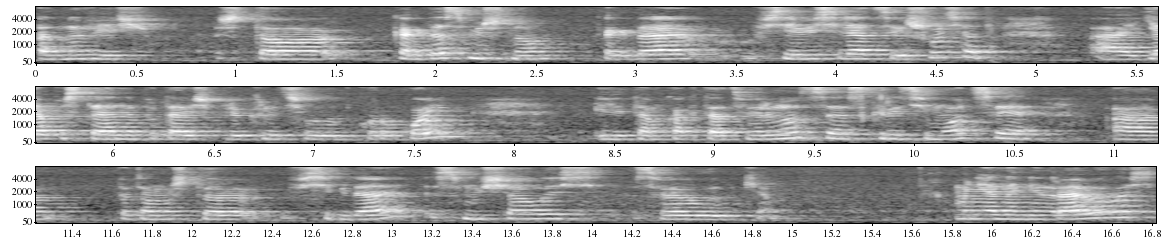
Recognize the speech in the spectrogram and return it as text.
одну вещь, что когда смешно, когда все веселятся и шутят, а я постоянно пытаюсь прикрыть улыбку рукой или там как-то отвернуться, скрыть эмоции, а, потому что всегда смущалась своей улыбки. Мне она не нравилась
